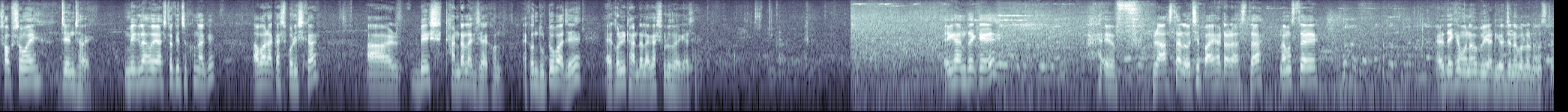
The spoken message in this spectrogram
সব সময় চেঞ্জ হয়। মেঘলা হয়ে আসলো কিছুক্ষণ আগে, আবার আকাশ পরিষ্কার। আর বেশ ঠান্ডা লাগছে এখন। এখন দুটো বাজে, এখনই ঠান্ডা লাগা শুরু হয়ে গেছে। এখান থেকে রাস্তা রয়েছে পায়ে হাঁটা রাস্তা। নমস্তে। দেখে মনে হবে বিহারি ওর জন্য বলল নমস্তে।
